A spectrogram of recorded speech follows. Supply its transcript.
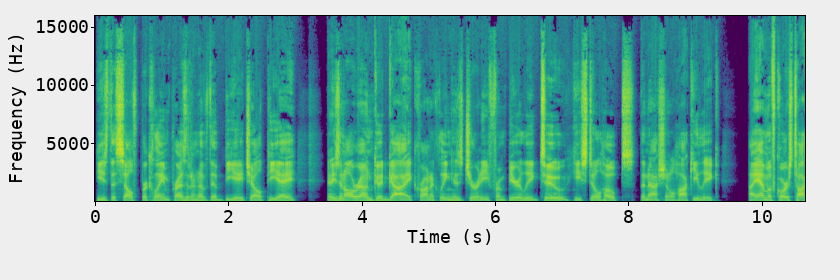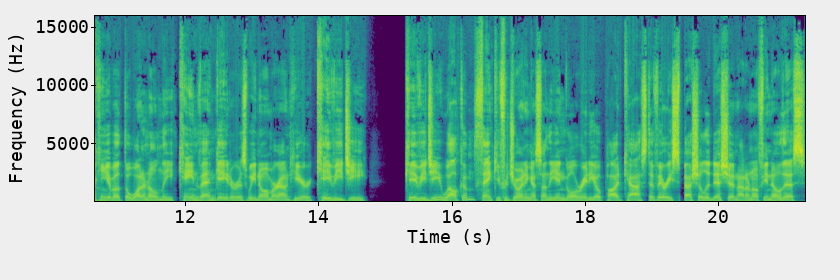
He's the self proclaimed president of the BHLPA and he's an all around good guy, chronicling his journey from Beer League to, he still hopes, the National Hockey League. I am, of course, talking about the one and only Kane Van Gator, as we know him around here, KVG. KVG, welcome. Thank you for joining us on the In Goal Radio podcast, a very special edition. I don't know if you know this,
